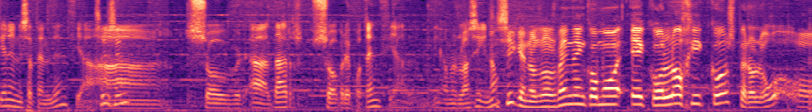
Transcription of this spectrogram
tienen esa tendencia a, Sobre, a dar sobrepotencia, digámoslo así, ¿no? Sí, que nos los venden como ecológicos, pero luego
